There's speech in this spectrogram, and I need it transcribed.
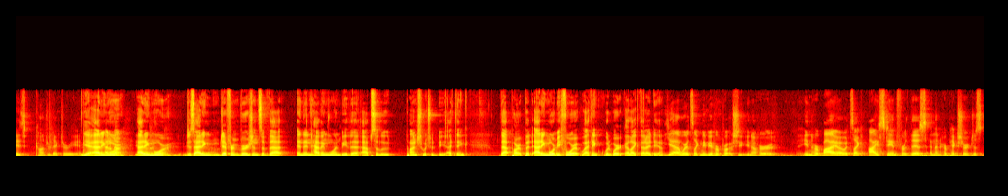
is contradictory. and- Yeah, adding more, know. adding more, just adding different versions of that, and then having one be the absolute punch, which would be, I think, that part. But adding more before it, I think, would work. I like that idea. Yeah, where it's like maybe her pro, she, you know, her in her bio, it's like I stand for this, and then her picture just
